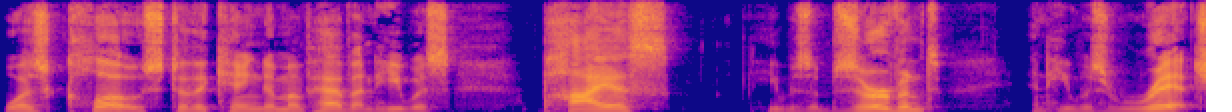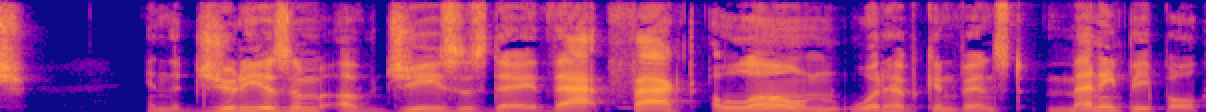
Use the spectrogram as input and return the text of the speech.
was close to the kingdom of heaven. He was pious, he was observant, and he was rich. In the Judaism of Jesus' day, that fact alone would have convinced many people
